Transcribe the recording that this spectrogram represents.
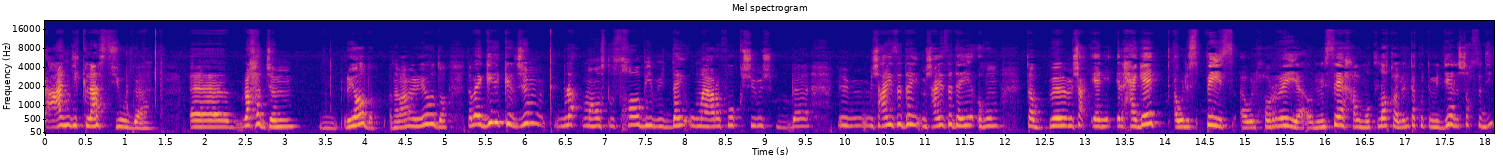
عندي class يوجا. آه راحت جيم رياضة أنا بعمل رياضة. طب أجي لك الجيم؟ لا ما هو أصل اصحابي بيتضايقوا ما يعرفوكش مش ب... مش عايزة أضايق مش عايزة أضايقهم. طب مش ع... يعني الحاجات أو ال space أو الحرية أو المساحة المطلقة اللي أنت كنت مديها للشخص دي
